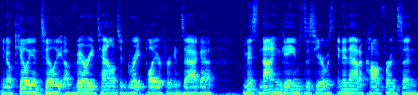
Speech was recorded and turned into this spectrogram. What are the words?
you know, Killian Tillie, a very talented, great player for Gonzaga, missed nine games this year, was in and out of conference, and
